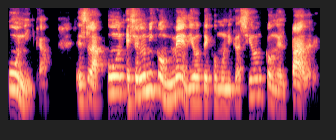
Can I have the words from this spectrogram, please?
única, es, la un, es el único medio de comunicación con el Padre.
